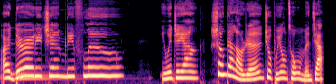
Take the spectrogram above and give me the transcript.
our dirty chimney flue，因为这样，圣诞老人就不用从我们家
